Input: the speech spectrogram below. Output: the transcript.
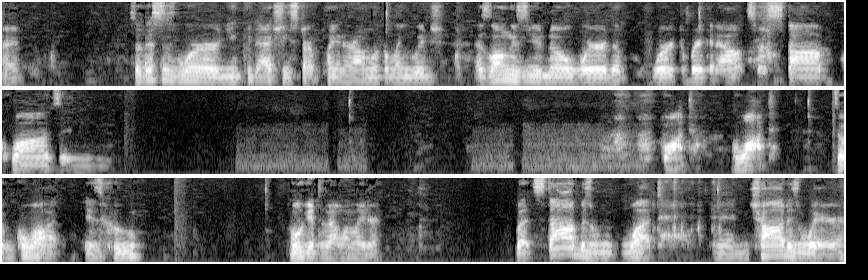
Right. So this is where you could actually start playing around with the language, as long as you know where to where to break it out. So stab, quads, and Guat. Guat. So Guat is who. We'll get to that one later. But Stab is what, and Chad is where.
